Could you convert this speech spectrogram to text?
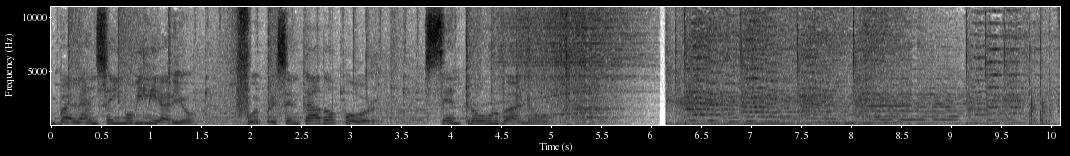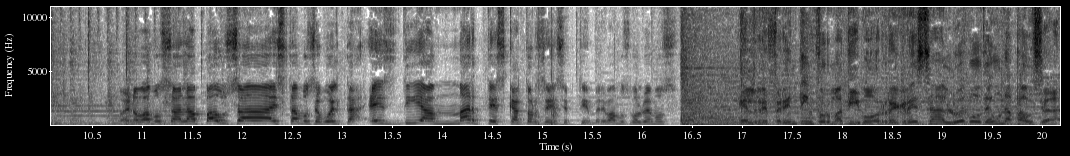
Balance Inmobiliario fue presentado por Centro Urbano. Bueno, vamos a la pausa. Estamos de vuelta. Es día martes 14 de septiembre. Vamos, volvemos. El referente informativo regresa luego de una pausa.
